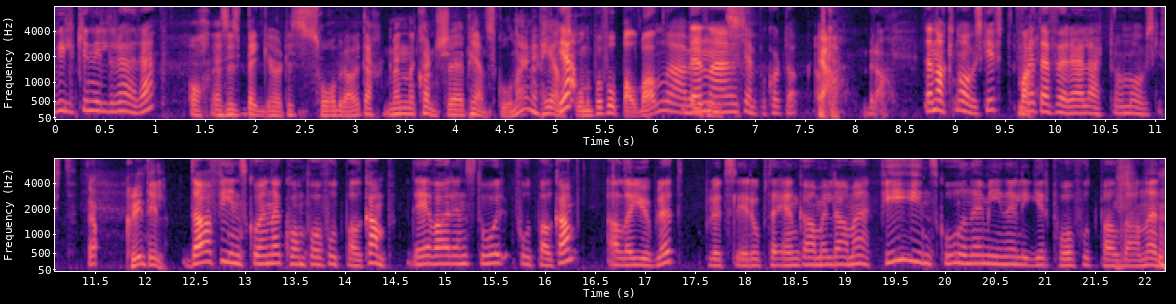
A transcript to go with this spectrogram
hvilken vil dere høre? Åh, jeg syns begge hørtes så bra ut. Ja. Men kanskje penskoene, eller? Penskoene på fotballbanen er veldig Den er fint. kjempekort, da. Ja, bra. Den har ikke noe overskrift, for Nei. dette er før jeg lærte om overskrift. Ja, Klin til. Da finskoene kom på fotballkamp. Det var en stor fotballkamp. Alle jublet. Plutselig ropte en gammel dame 'Finskoene mine ligger på fotballbanen'.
